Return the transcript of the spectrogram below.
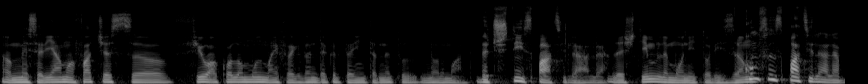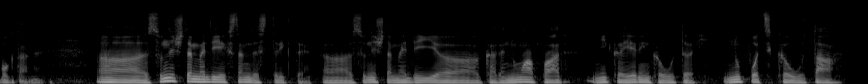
Uh, meseria mă face să fiu acolo mult mai frecvent decât pe internetul normal. Deci știi spațiile alea? Le știm, le monitorizăm. Cum sunt spațiile alea, Bogdane? Uh, sunt niște medii extrem de stricte. Uh, sunt niște medii uh, care nu apar nicăieri în căutări. Nu poți căuta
